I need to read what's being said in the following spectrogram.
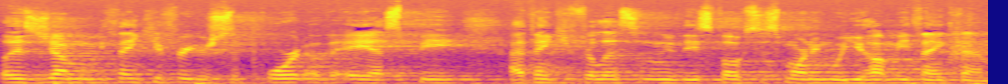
Ladies and gentlemen, we thank you for your support of ASP. I thank you for listening to these folks this morning. Will you help me thank them?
